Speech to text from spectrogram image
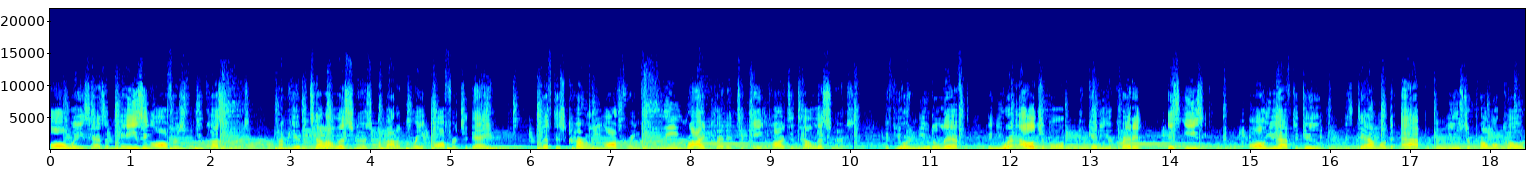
always has amazing offers for new customers, and I'm here to tell our listeners about a great offer today. Lyft is currently offering free ride credit to Ain't Hard to Tell listeners. If you are new to Lyft, then you are eligible, and getting your credit is easy. All you have to do is download the app and use the promo code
